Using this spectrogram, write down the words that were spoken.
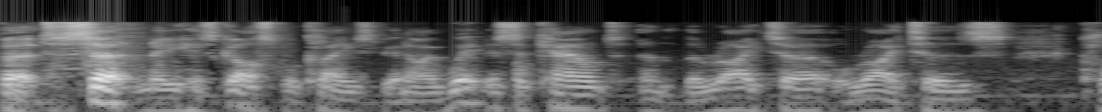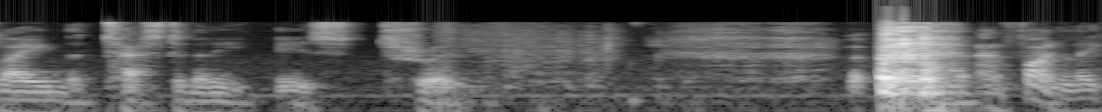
But certainly his gospel claims to be an eyewitness account and the writer or writers claim the testimony is true. and finally,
